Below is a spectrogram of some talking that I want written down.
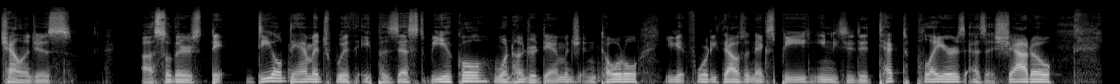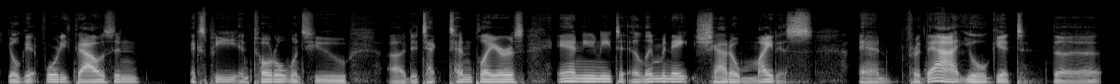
challenges. so there's deal damage with a possessed vehicle 100 damage in total. You get 40,000 XP you need to detect players as a shadow. You'll get 40,000 XP in total once you uh, detect 10 players. And you need to eliminate Shadow Midas. And for that you'll get the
